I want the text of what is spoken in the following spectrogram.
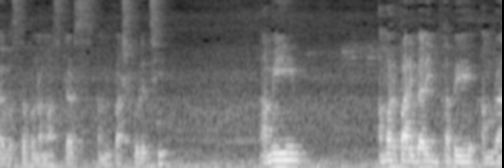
ব্যবস্থাপনা মাস্টার্স আমি পাশ করেছি। আমি, আমার পারিবারিকভাবে আমরা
